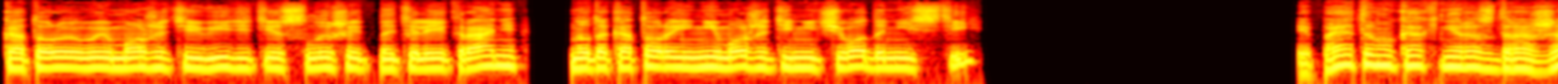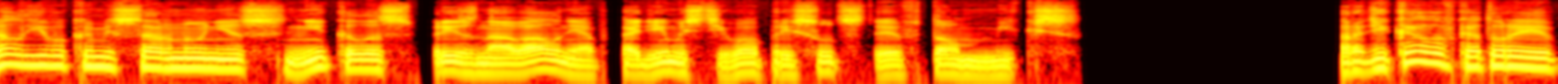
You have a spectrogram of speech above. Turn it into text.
которую вы можете видеть и слышать на телеэкране, но до которой не можете ничего донести? И поэтому, как не раздражал его комиссар Нунес, Николас признавал необходимость его присутствия в том микс. Радикалов, которые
